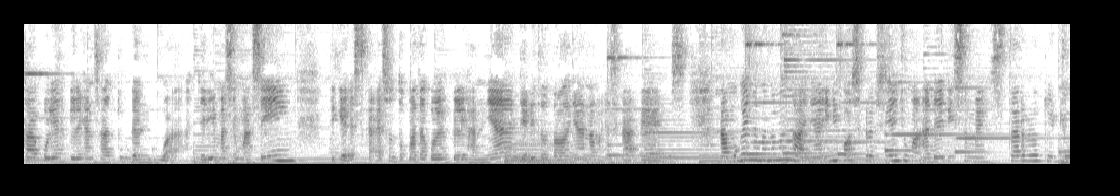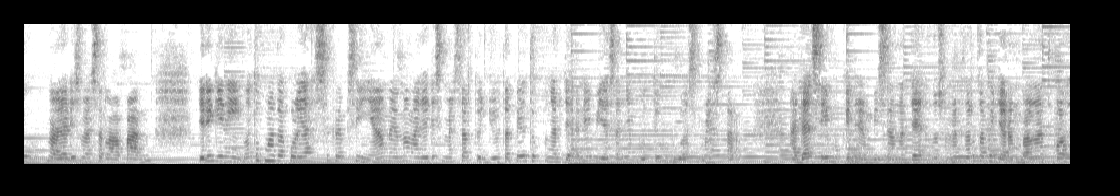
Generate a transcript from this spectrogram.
mata kuliah pilihan 1 dan 2 jadi masing-masing 3 SKS untuk mata kuliah pilihannya jadi totalnya 6 SKS nah mungkin teman-teman tanya ini kok skripsinya cuma ada di semester 7 nggak ada di semester 8 jadi gini untuk mata kuliah skripsinya memang ada di semester 7 tapi untuk pengerjaannya biasanya butuh 2 semester. Ada sih mungkin yang bisa ngerjain satu semester tapi jarang banget. Kalau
